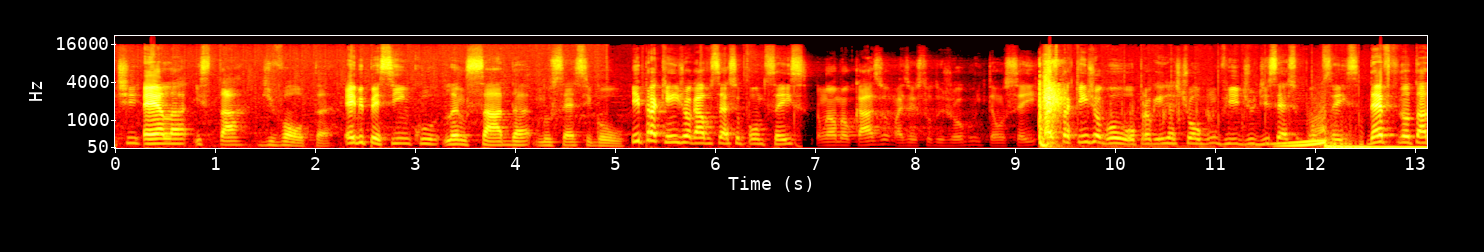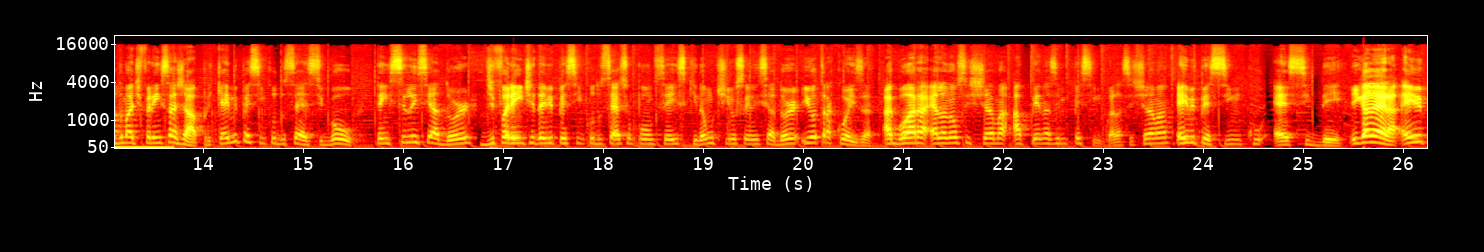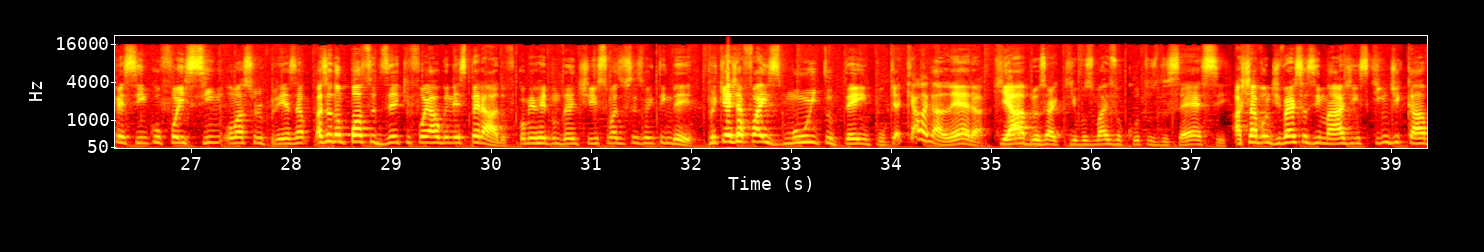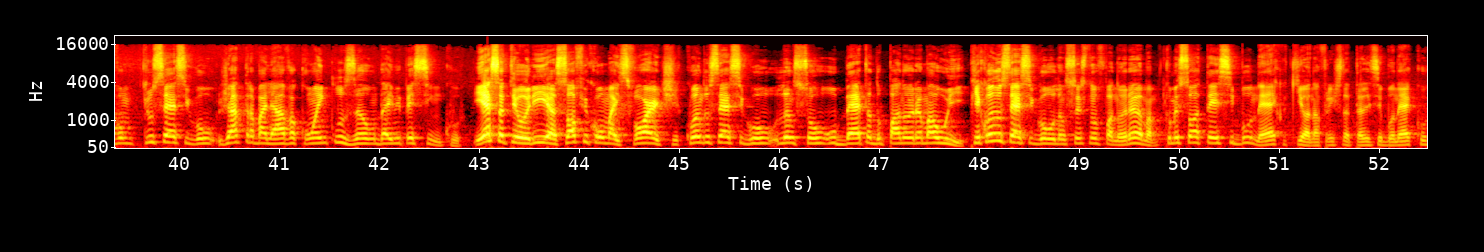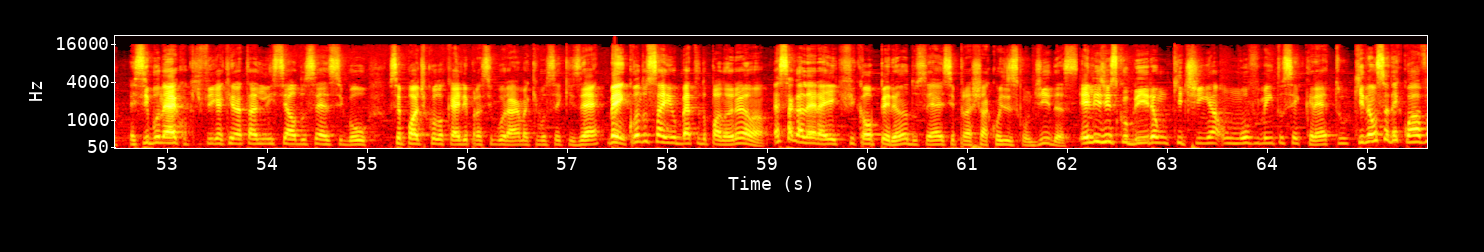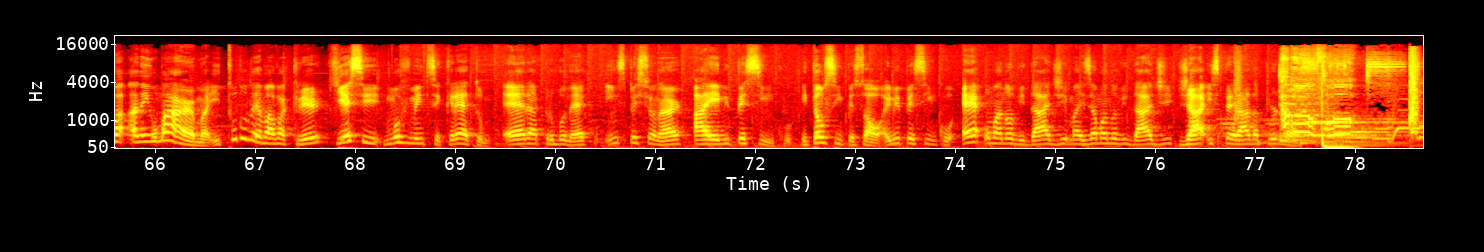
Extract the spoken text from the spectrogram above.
finalmente ela está de volta. MP5 lançada no CSGO. E para quem jogava o CS 1.6, não é o meu caso, mas eu estudo o jogo, então eu sei. Mas para quem jogou ou para alguém que assistiu algum vídeo de CS 1.6, deve ter notado uma diferença já, porque a MP5 do CSGO tem silenciador diferente da MP5 do CS 1.6 que não tinha o silenciador e outra coisa. Agora ela não se chama apenas MP5, ela se chama MP5 SD. E galera, a MP5 foi sim uma surpresa, mas eu não posso dizer que foi algo inesperado. Ficou meio redundante isso, mas vocês vão entender. Porque já faz muito tempo que aquela galera que abre os arquivos mais ocultos do CS CS achavam diversas imagens que indicavam que o CSGO já trabalhava com a inclusão da MP5. E essa teoria só ficou mais forte quando o CSGO lançou o beta do Panorama UI. Porque quando o CSGO lançou esse novo panorama, começou a ter esse boneco aqui, ó, na frente da tela, esse boneco. Esse boneco que fica aqui na tela inicial do CSGO, você pode colocar ele pra segurar a arma que você quiser. Bem, quando saiu o beta do Panorama, essa galera aí que fica operando o CS pra achar coisas escondidas, eles descobriram que tinha um movimento secreto que não se adequava a nenhuma arma. E tudo levava a crer que esse movimento secreto era para o boneco inspecionar a MP5. Então sim, pessoal, a MP5 é uma novidade, mas é uma novidade já esperada por nós.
